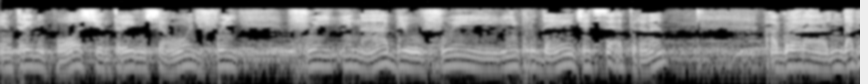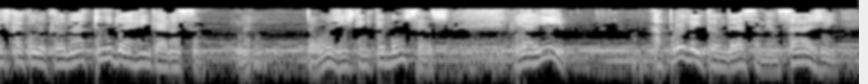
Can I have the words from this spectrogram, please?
Entrei no poste, entrei não sei aonde, fui, fui inábil, fui imprudente, etc. Né? Agora, não dá para ficar colocando, ah, tudo é reencarnação. Né? Então a gente tem que ter bom senso. E aí, aproveitando essa mensagem,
